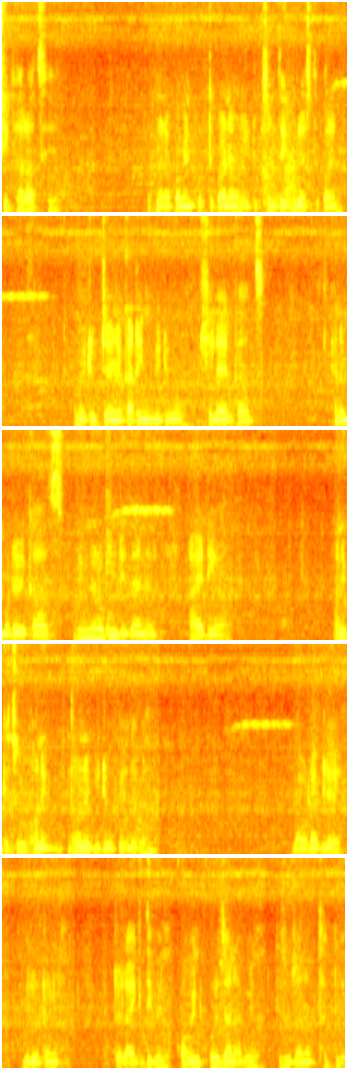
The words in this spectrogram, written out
শেখার আছে। আপনারা কমেন্ট করতে পারেন, আমার ইউটিউব চ্যানেল থেকে ঘুরে আসতে পারেন। আমার ইউটিউব চ্যানেলে কাটিং ভিডিও সেলাইয়ের কাজ হ্যান্ড এমব্রয়ডারির কাজ, বিভিন্ন রকম ডিজাইনের আইডিয়া অনেক কিছু, অনেক ধরনের ভিডিও পেয়ে যাবেন। ভালো লাগলে ভিডিওটা একটা লাইক দিবেন কমেন্ট করে জানাবেন, কিছু জানার থাকলে।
